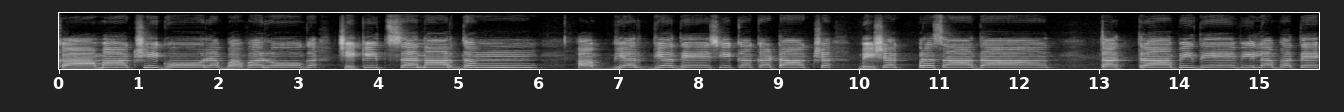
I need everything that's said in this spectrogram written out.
कामाक्षि घोरभवरोगचिकित्सनार्थम् अभ्यर्ध्य देशिककटाक्ष विषक्प्रसादात् तत्रापि देवि लभते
